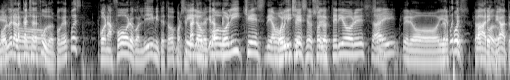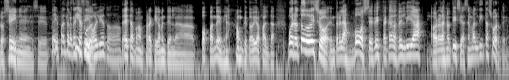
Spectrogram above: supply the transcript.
Volver a las canchas de fútbol, porque después con aforo, con límites, todos porcentajes, Sí, lo los que quieras. bo- boliches, digamos, Boliche, boliches solo sí. exteriores Sí. ahí, pero y Pero después, te- está bares, todo. teatros, Sí. cines. eh, eh, falta la cancha sí, de fútbol. volvió todo. Está prácticamente en la post-pandemia, aunque todavía falta. Bueno, todo eso entre las voces destacadas del día. Ahora las noticias en maldita suerte.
